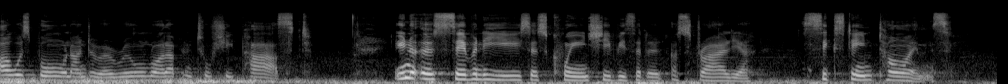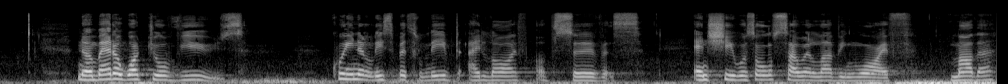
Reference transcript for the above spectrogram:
I was born under her rule right up until she passed. In her 70 years as Queen, she visited Australia 16 times. No matter what your views, Queen Elizabeth lived a life of service, and she was also a loving wife, mother,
